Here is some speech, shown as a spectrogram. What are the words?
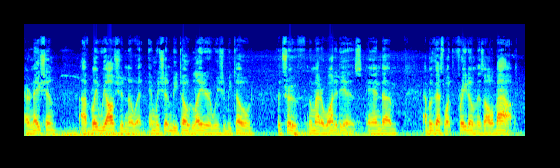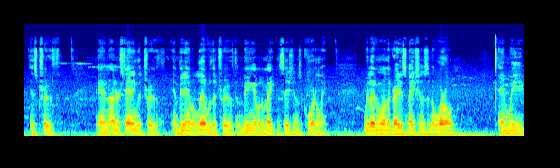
our nation, I believe we all should know it. And we shouldn't be told later, we should be told the truth, no matter what it is. And um, I believe that's what freedom is all about, is truth. And understanding the truth and being able to live with the truth and being able to make decisions accordingly. We live in one of the greatest nations in the world. And we,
